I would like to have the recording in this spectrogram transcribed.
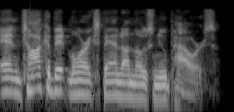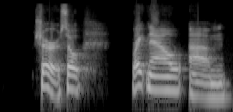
And talk a bit more, expand on those new powers. Sure. So, right now, um,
